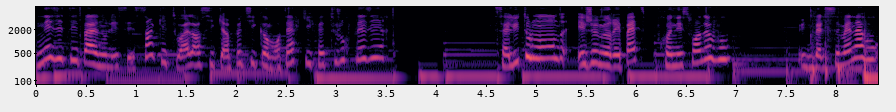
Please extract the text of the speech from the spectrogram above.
n'hésitez pas à nous laisser 5 étoiles ainsi qu'un petit commentaire qui fait toujours plaisir. Salut tout le monde, et je me répète, prenez soin de vous. Une belle semaine à vous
